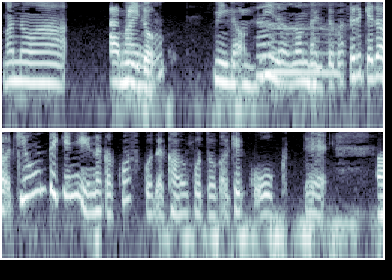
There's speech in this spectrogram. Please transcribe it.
マノアあ、ミード。ミード。うんミード飲んだりとかするけど、基本的になんかコスコで買うことが結構多くて、あ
